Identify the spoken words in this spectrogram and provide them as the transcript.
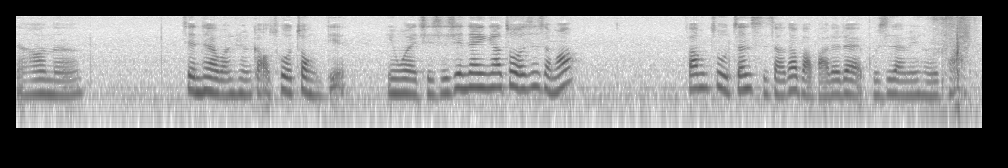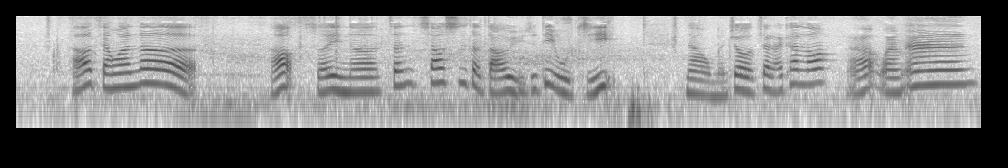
然后呢，健太完全搞错重点，因为其实现在应该做的是什么？帮助真实找到爸爸，对不对？不是在那边喝茶。好，讲完了。好，所以呢，真消失的岛屿是第五集。那我们就再来看喽。好，晚安。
